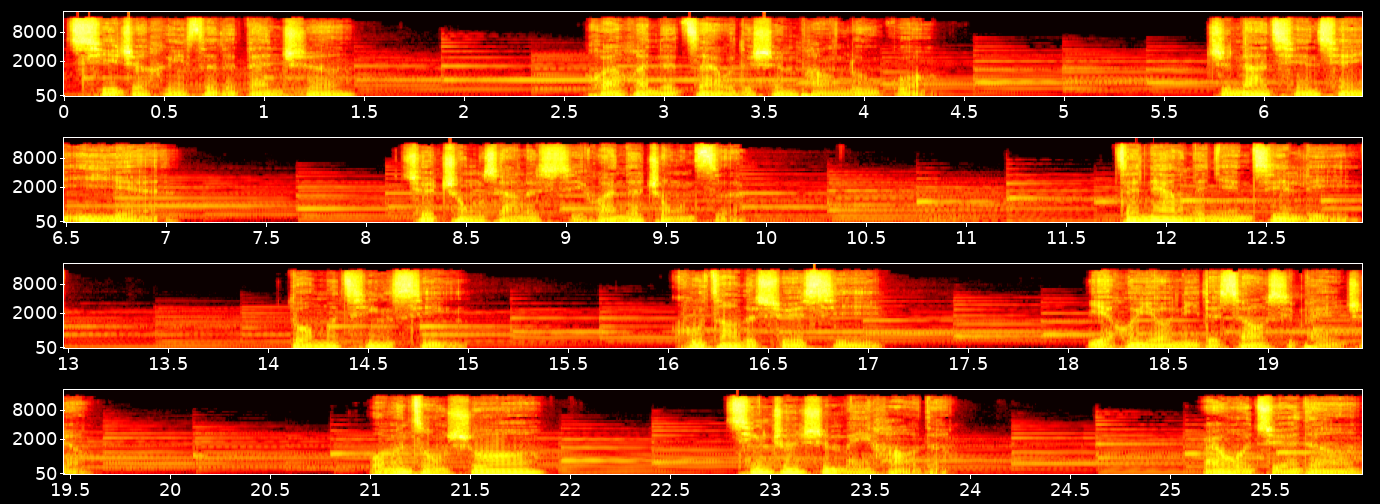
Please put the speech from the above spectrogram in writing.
骑着黑色的单车，缓缓的在我的身旁路过。只那浅浅一眼。却种下了喜欢的种子，在那样的年纪里，多么庆幸，枯燥的学习也会有你的消息陪着。我们总说青春是美好的，而我觉得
